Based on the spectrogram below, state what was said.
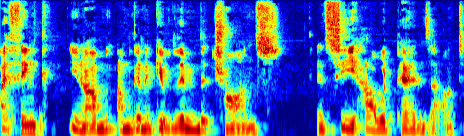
I think you know I'm I'm going to give them the chance and see how it pans out.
